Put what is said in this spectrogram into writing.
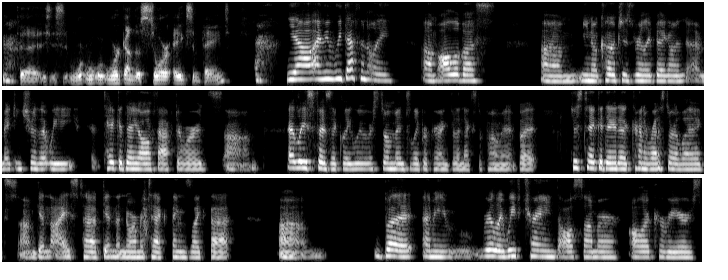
to work on the sore aches and pains? Yeah, I mean, we definitely, um, all of us, um, you know, coach is really big on uh, making sure that we take a day off afterwards, um, at least physically. We were still mentally preparing for the next opponent, but just take a day to kind of rest our legs, um, get in the ice tub, get in the Normatec, things like that. Um, but I mean, really, we've trained all summer, all our careers,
